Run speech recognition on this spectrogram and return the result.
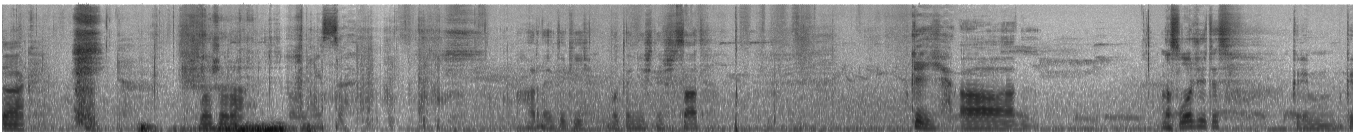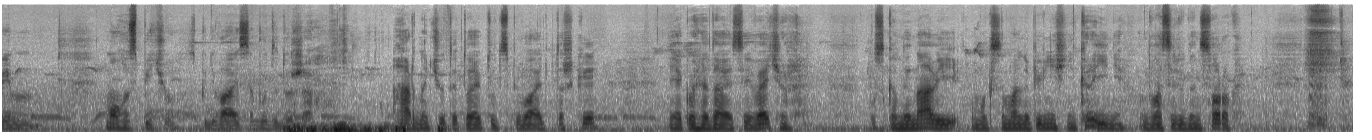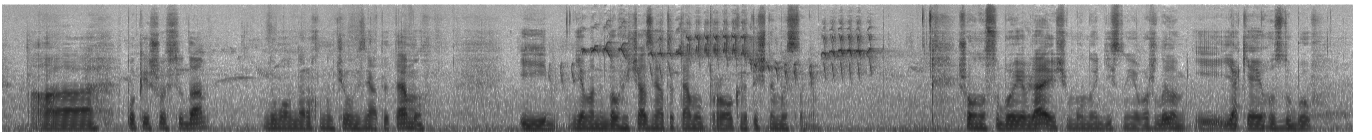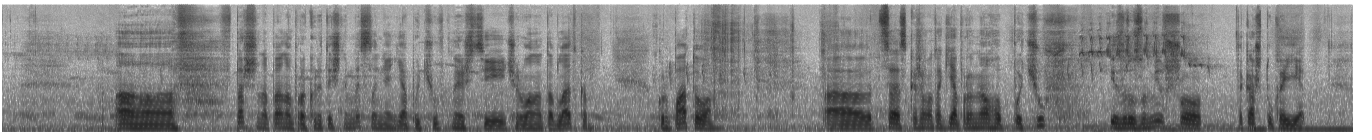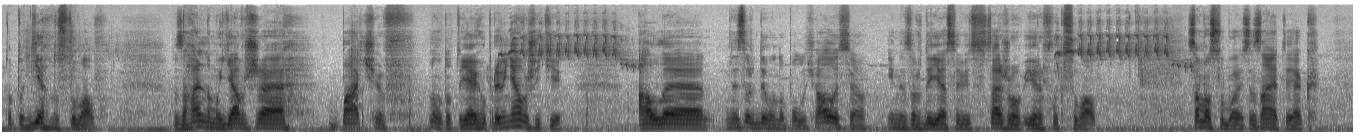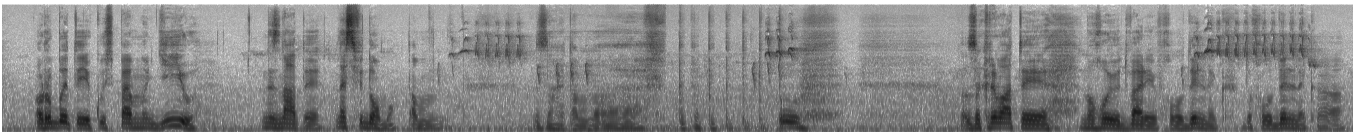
Так. Пішла жара. Нове місце. Гарний такий ботанічний сад. Окей. А... Насолоджуйтесь, крім, крім мого спічу. Сподіваюся, буде дуже гарно чути то, як тут співають пташки, як виглядає цей вечір у Скандинавії, у максимально північній країні у 21.40. А, поки йшов сюди, думав на рахунок чого зняти тему. І я в мене довгий час зняти тему про критичне мислення. Що воно собою являє, чому воно дійсно є важливим і як я його здобув. А, вперше, напевно, про критичне мислення я почув в книжці Червона таблетка Курпатова. А, Це, скажімо так, я про нього почув і зрозумів, що така штука є. Тобто діагностував. В загальному я вже бачив, ну тобто я його приміняв в житті, але не завжди воно получалося, і не завжди я це відстежував і рефлексував. Само собою, це знаєте, як робити якусь певну дію, не знати, несвідомо, там, не знаю, там. е. Закривати ногою двері в холодильник до холодильника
